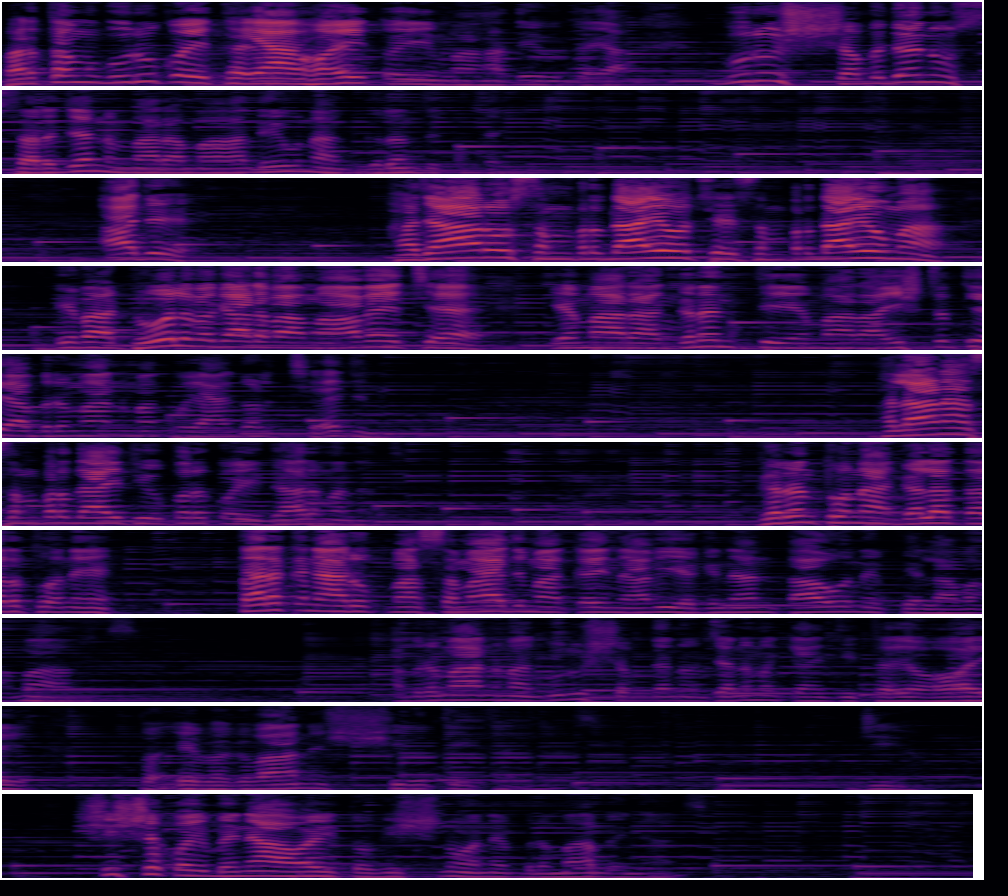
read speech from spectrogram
પ્રથમ ગુરુ કોઈ થયા હોય તો એ મહાદેવ થયા. ગુરુ શબ્દનું સર્જન મારા મહાદેવના ગ્રંથ થયું. આજે હજારો સંપ્રદાયો છે, સંપ્રદાયોમાં એવા ઢોલ વગાડવામાં આવે છે કે મારા ગ્રંથથી અમારા ઈષ્ટથી આ બ્રહ્માંડમાં કોઈ આગળ છે જ નહીં. ફલાણા સંપ્રદાયથી ઉપર કોઈ ધર્મ નથી. ગ્રંથોના ગલત અર્થોને તર્કના રૂપમાં સમાજમાં કહીને આવી અજ્ઞાનતાઓને ફેલાવવામાં આવે છે. આ બ્રહ્માંડમાં ગુરુ શબ્દનો જન્મ ક્યાંયથી થયો હોય તો એ ભગવાન શિવથી થયો જી હા. શિષ્ય કોઈ બન્યા હોય તો વિષ્ણુ અને બ્રહ્મા બન્યા છે.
